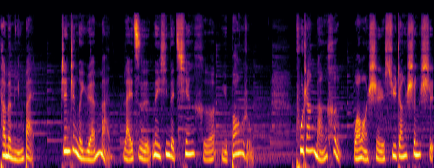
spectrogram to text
她们明白，真正的圆满来自内心的谦和与包容。铺张蛮横往往是虚张声势，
